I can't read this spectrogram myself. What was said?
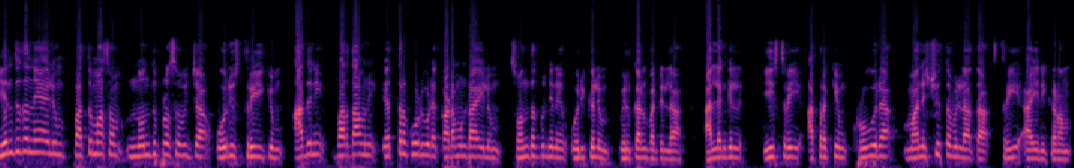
എന്തു തന്നെയായാലും പത്തു മാസം നൊന്തു പ്രസവിച്ച ഒരു സ്ത്രീക്കും അതിന് ഭർത്താവിന് എത്ര കോടിയുടെ കടമുണ്ടായാലും സ്വന്തം കുഞ്ഞിനെ ഒരിക്കലും വിൽക്കാൻ പറ്റില്ല. അല്ലെങ്കിൽ ഈ സ്ത്രീ അത്രയ്ക്കും ക്രൂര മനുഷ്യത്വമില്ലാത്ത സ്ത്രീ ആയിരിക്കണം.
